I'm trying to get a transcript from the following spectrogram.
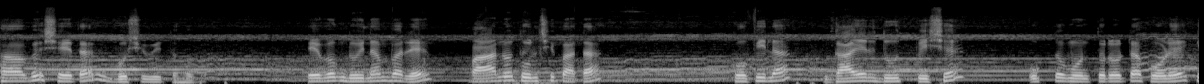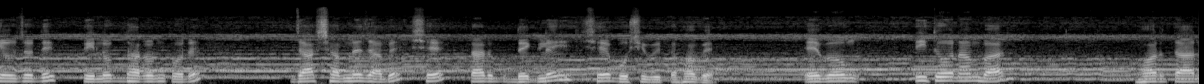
খাওয়াবে সে তার বশীভূত হবে। এবং দুই নম্বরে পান ও তুলসী পাতা, কপিলা, গায়ের দুধ পিষে উক্ত মন্ত্রটা পড়ে কেউ যদি তিলক ধারণ করে, যার সামনে যাবে সে তার দেখলেই সে বশীভূত হবে। এবং তৃতীয় নাম্বার, হরতাল,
